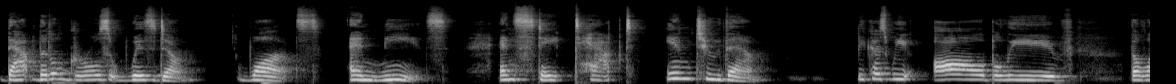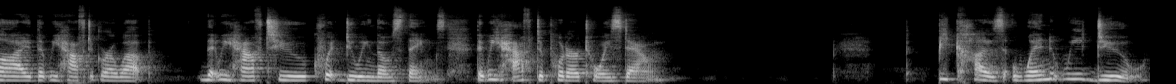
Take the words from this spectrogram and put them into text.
that little girl's wisdom, wants, and needs and stay tapped into them. Because we all believe the lie that we have to grow up, that we have to quit doing those things, that we have to put our toys down. Because when we do,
